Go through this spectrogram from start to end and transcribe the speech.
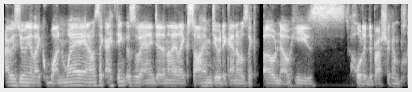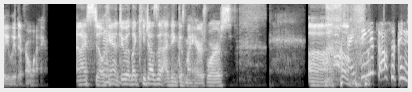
I was doing it like one way, and I was like, I think this is what Andy did, and then I like saw him do it again. And I was like, oh no, he's holding the brush a completely different way, and I still Mm-hmm. can't do it like he does it. I think because my hair's worse. Um, I think it's also con-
